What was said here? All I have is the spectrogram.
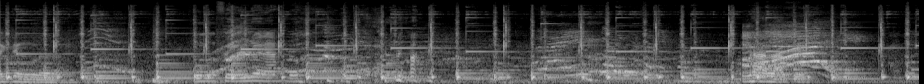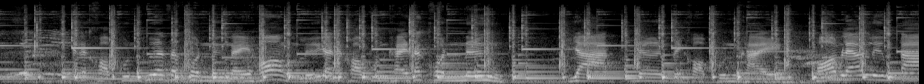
รักจังเลยฟุ้งฟิ้งด้วยนะดูน่ารักจริงจะขอบคุณเพื่อนสักคนหนึ่งในห้อง หรืออยากจะขอบคุณใครสักคนหนึ่งอยากเดินไปขอบคุณใคร พร้อมแล้วลืมตา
